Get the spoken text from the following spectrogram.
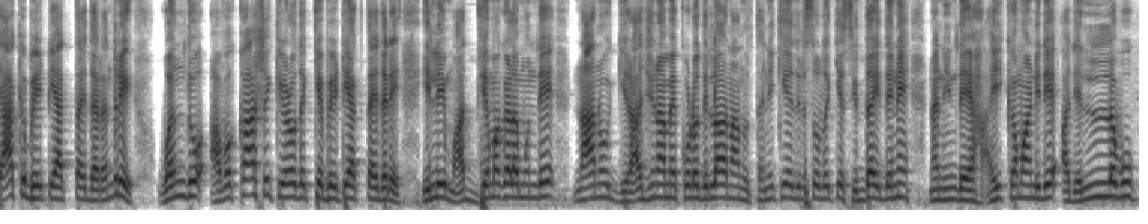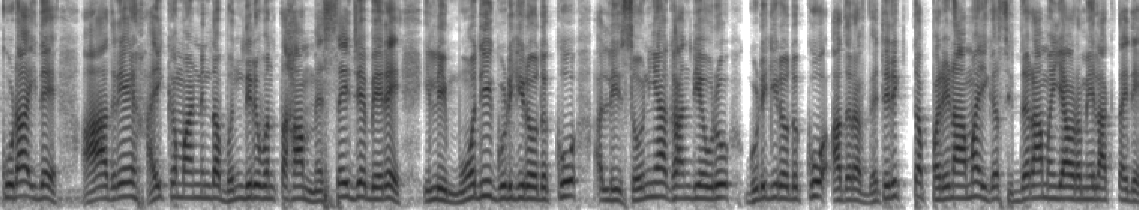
ಯಾಕೆ ಭೇಟಿ ಆಗ್ತಾ ಇದ್ದಾರೆ ಅಂದರೆ ಒಂದು ಅವಕಾಶ ಕೇಳೋದಕ್ಕೆ ಭೇಟಿ ಆಗ್ತಾ ಇದ್ದಾರೆ. ಇಲ್ಲಿ ಮಾಧ್ಯಮಗಳ ಮುಂದೆ ನಾನು ರಾಜೀನಾಮೆ ಕೊಡೋದಿಲ್ಲ, ನಾನು ತನಿಖೆ ಎದುರಿಸೋದಕ್ಕೆ ಸಿದ್ಧ ಇದ್ದೇನೆ, ನನ್ನ ಹಿಂದೆ ಹೈಕಮಾಂಡ್ ಇದೆ, ಅದೆಲ್ಲವೂ ಕೂಡ ಇದೆ. ಆದರೆ ಹೈಕಮಾಂಡ್ನಿಂದ ಬಂದಿರುವಂತಹ ಮೆಸೇಜೇ ಬೇರೆ. ಇಲ್ಲಿ ಮೋದಿ ಗುಡುಗಿರೋದಕ್ಕೂ, ಅಲ್ಲಿ ಸೋನಿಯಾ ಗಾಂಧಿಯವರು ಗುಡುಗಿರೋದಕ್ಕೂ ಅದರ ವ್ಯತಿರಿಕ್ತ ಪರಿಣಾಮ ಈಗ ಸಿದ್ದರಾಮಯ್ಯ ಅವರ ಮೇಲಾಗ್ತಾ ಇದೆ.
